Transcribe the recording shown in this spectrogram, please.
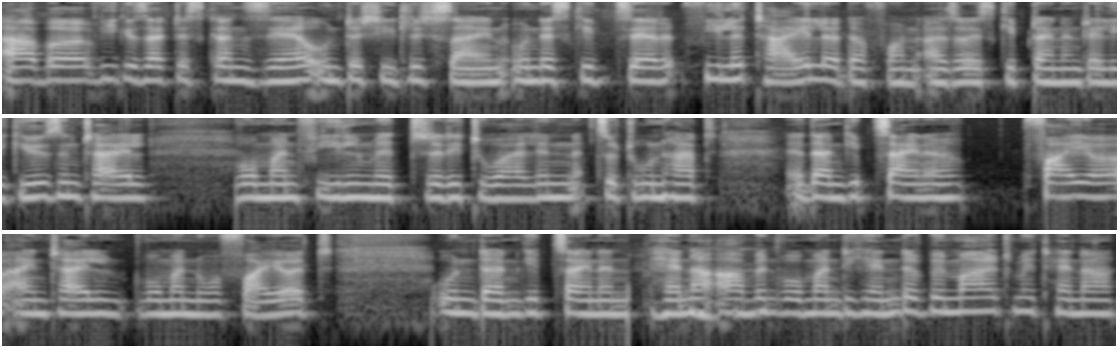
Aber wie gesagt, es kann sehr unterschiedlich sein und es gibt sehr viele Teile davon. Also es gibt einen religiösen Teil, wo man viel mit Ritualen zu tun hat. Dann gibt es eine Feier, ein Teil, wo man nur feiert. Und dann gibt es einen Henna-Abend, mhm. wo man die Hände bemalt mit Henna.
